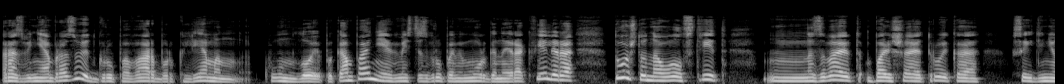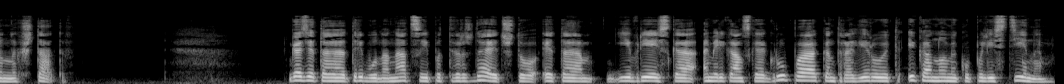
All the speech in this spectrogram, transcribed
Разве не образует группа Варбург, Лемон, Кун, Лоэп и компания вместе с группами Моргана и Рокфеллера то, что на Уолл-стрит называют «большая тройка Соединенных Штатов»? Газета «Трибуна нации» подтверждает, что эта еврейско-американская группа контролирует экономику Палестины.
